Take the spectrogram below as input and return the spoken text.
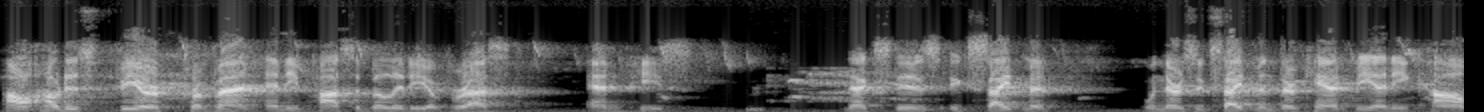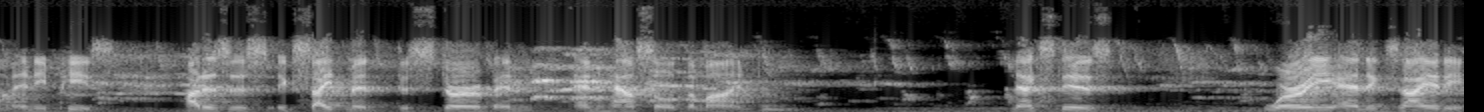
How, how does fear prevent any possibility of rest and peace? Next is excitement. When there's excitement, there can't be any calm, any peace. How does this excitement disturb and, and hassle the mind? Next is worry and anxiety,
